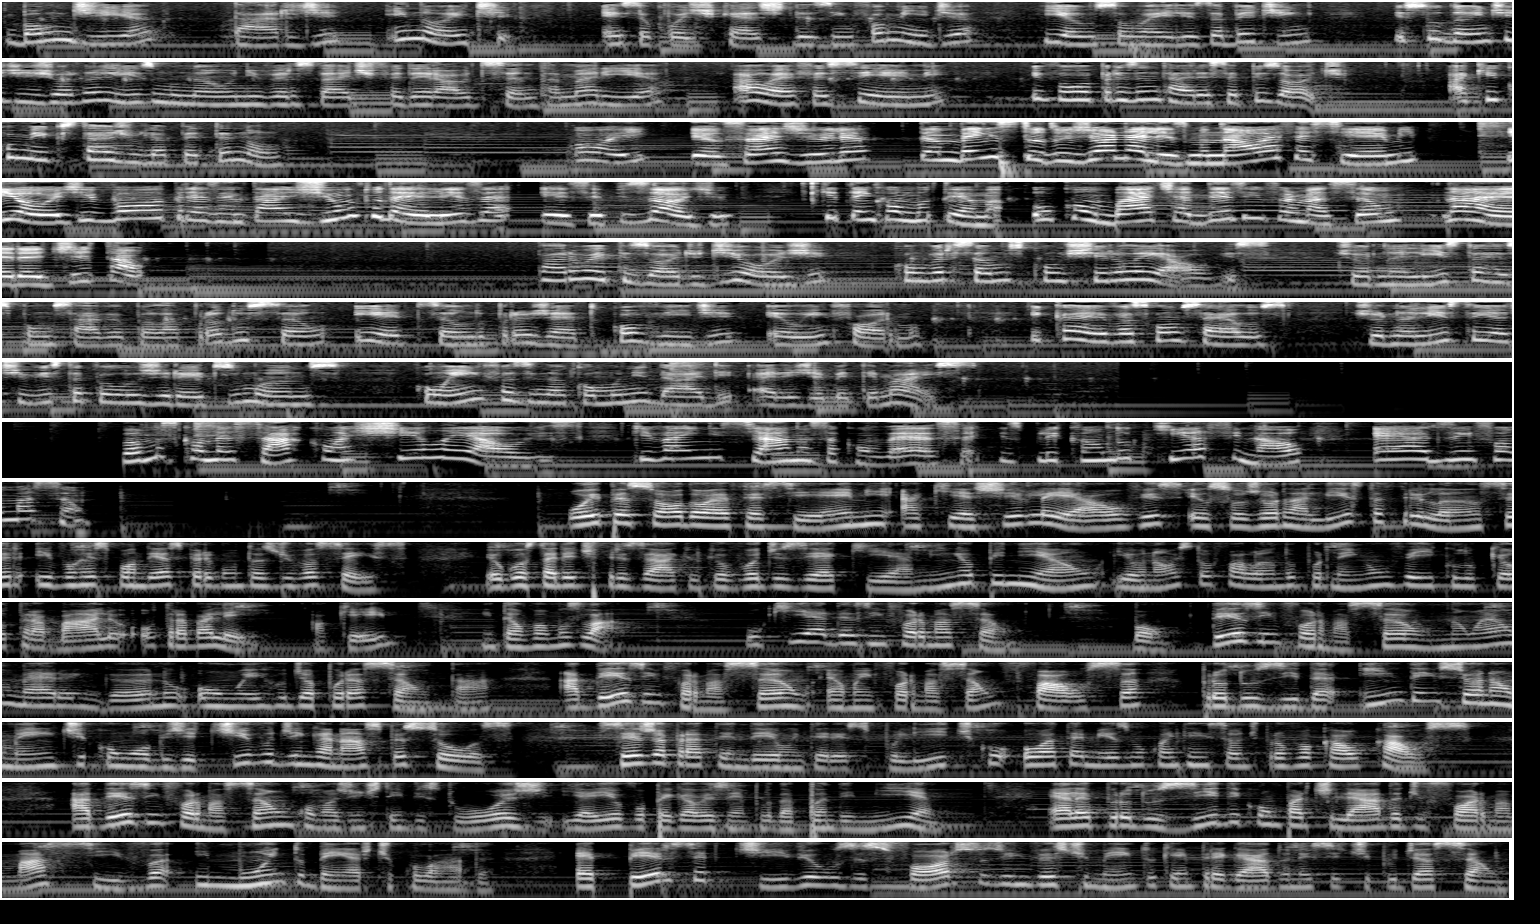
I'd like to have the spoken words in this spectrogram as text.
Bom dia, tarde e noite. Esse é o podcast Desinfomídia e eu sou a Elizabedin, estudante de jornalismo na Universidade Federal de Santa Maria, a UFSM, e vou apresentar esse episódio. Aqui comigo está a Júlia Petenon. Oi, eu sou a Júlia, também estudo jornalismo na UFSM e hoje vou apresentar junto da Elisa esse episódio que tem como tema o combate à desinformação na era digital. Para o episódio de hoje, conversamos com Shirley Alves, jornalista responsável pela produção e edição do projeto Covid Eu Informo, e Caê Vasconcelos, jornalista e ativista pelos direitos humanos, com ênfase na comunidade LGBT. Vamos começar com a Shirley Alves que vai iniciar nossa conversa explicando o que afinal é a desinformação. Oi, pessoal da UFSM, aqui é Shirley Alves, eu sou jornalista freelancer e vou responder as perguntas de vocês. Eu gostaria de frisar que o que eu vou dizer aqui é a minha opinião e eu não estou falando por nenhum veículo que eu trabalho ou trabalhei, ok? Então vamos lá. O que é desinformação? Bom, desinformação não é um mero engano ou um erro de apuração, tá? A desinformação é uma informação falsa produzida intencionalmente com o objetivo de enganar as pessoas, seja para atender um interesse político ou até mesmo com a intenção de provocar o caos. A desinformação, como a gente tem visto hoje, e aí eu vou pegar o exemplo da pandemia, ela é produzida e compartilhada de forma massiva e muito bem articulada. É perceptível os esforços e o investimento que é empregado nesse tipo de ação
